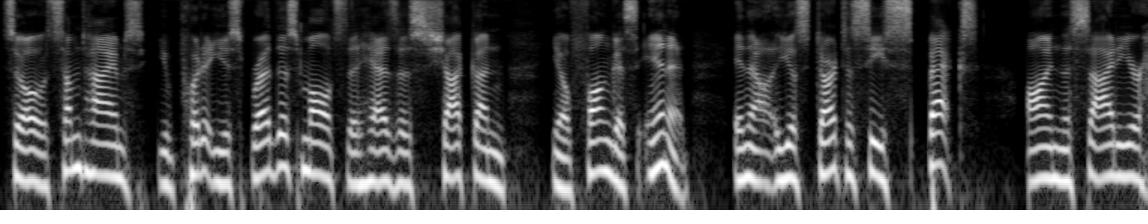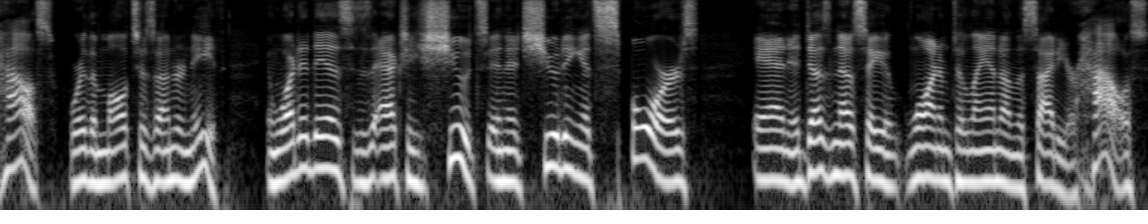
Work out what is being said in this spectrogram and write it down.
So sometimes you put it, you spread this mulch that has this shotgun, you know, fungus in it, and you'll start to see specks on the side of your house where the mulch is underneath. And what it is is it actually shoots and it's shooting its spores, and it doesn't necessarily want them to land on the side of your house,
